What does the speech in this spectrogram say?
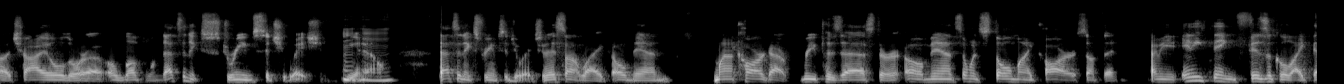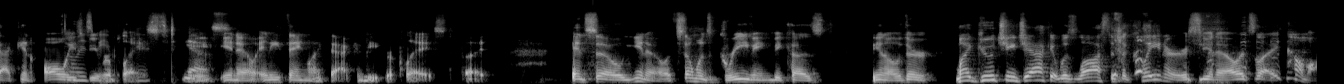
a child or a, a loved one that's an extreme situation. You know, Mhm. that's an extreme situation. It's not like, oh man, my car got repossessed or oh man, someone stole my car or something. I mean, anything physical like that can always, Always be, be replaced. You- Yes. You, know, anything like that can be replaced. But and so, you know, if someone's grieving because, you know, their my Gucci jacket was lost at the cleaners, you know, it's like, come on,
